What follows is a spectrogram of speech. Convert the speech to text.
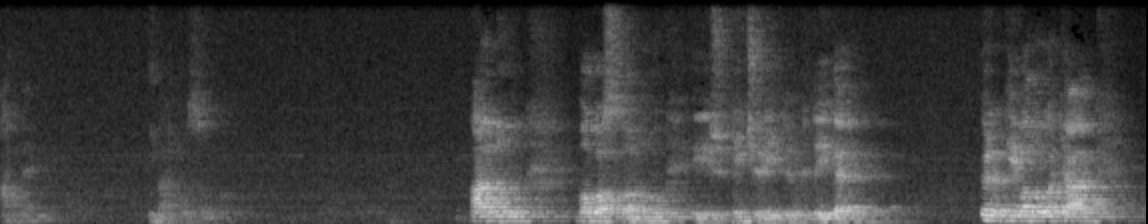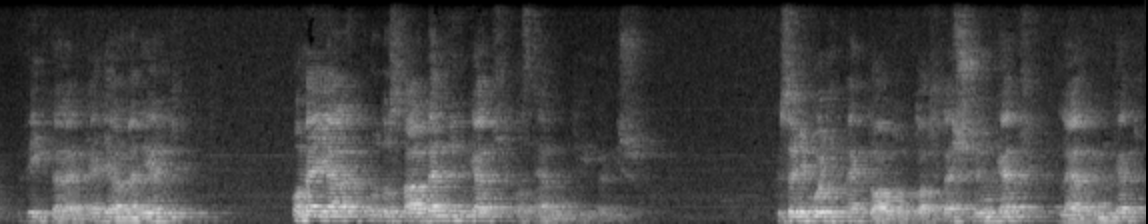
Amen. Imádkozzunk. Áldunk, magasztalunk és dicsőítünk téged, Örökké való atyánk, végtelen kegyelmedért, amelyel hordoztál bennünket az elmúlt Köszönjük, hogy megtartottad testünket, lelkünket,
